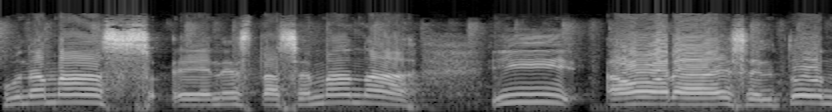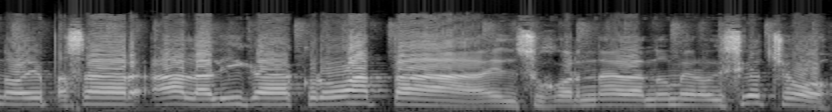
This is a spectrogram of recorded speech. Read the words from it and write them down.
una más en esta semana y ahora es el turno de pasar a la Liga Croata en su jornada número 18.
